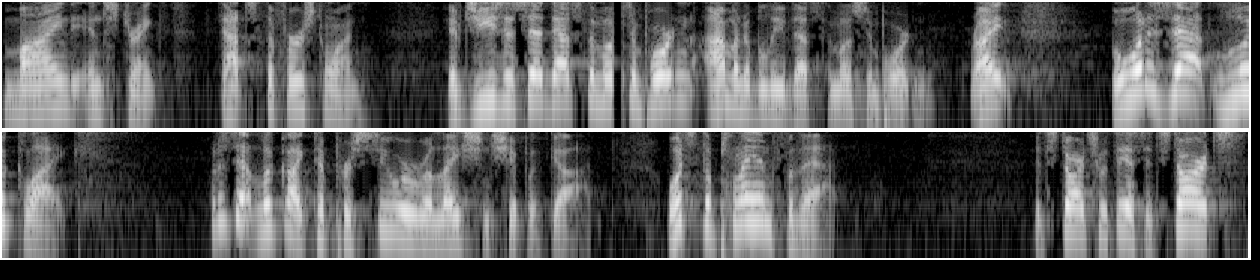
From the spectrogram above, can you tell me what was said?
mind, and strength. That's the first one. If Jesus said that's the most important, I'm going to believe that's the most important, right? But what does that look like? What does that look like to pursue a relationship with God? What's the plan for that? It starts with this it starts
